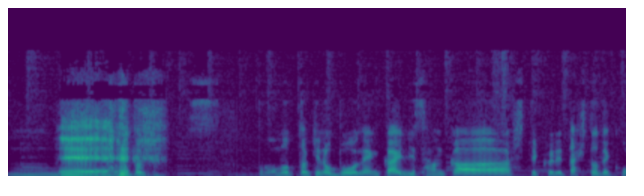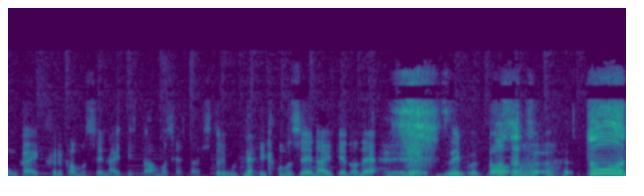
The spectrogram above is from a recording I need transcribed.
うんええその時その時の忘年会に参加してくれた人で今回来るかもしれないって人はもしかしたら一人もいないかもしれないけどね、ずいぶんと。当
